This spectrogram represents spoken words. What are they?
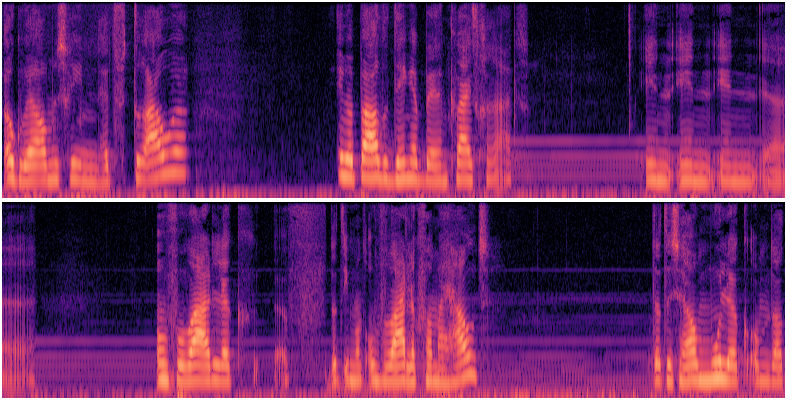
ook wel misschien het vertrouwen in bepaalde dingen ben kwijtgeraakt. In, in, in eh, onvoorwaardelijk, eh, dat iemand onvoorwaardelijk van mij houdt. Dat is heel moeilijk om dat,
